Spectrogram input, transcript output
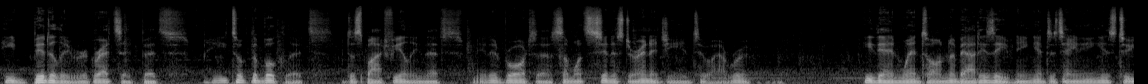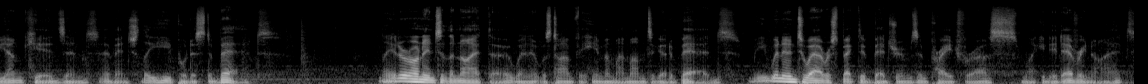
he bitterly regrets it, but he took the booklet, despite feeling that it had brought a somewhat sinister energy into our room. He then went on about his evening entertaining his two young kids, and eventually he put us to bed. Later on into the night, though, when it was time for him and my mum to go to bed, he went into our respective bedrooms and prayed for us, like he did every night.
